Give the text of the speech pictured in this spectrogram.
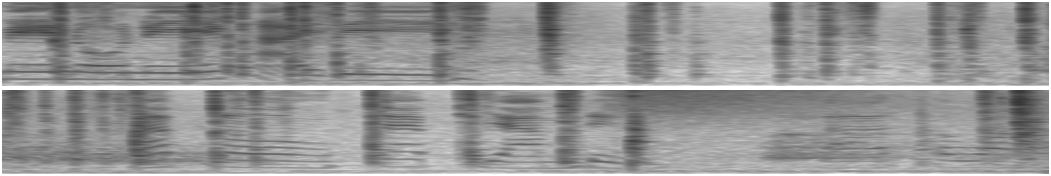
เมนูนี้ขายดี รับรองแซ่บยามดึกตาสว่าง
